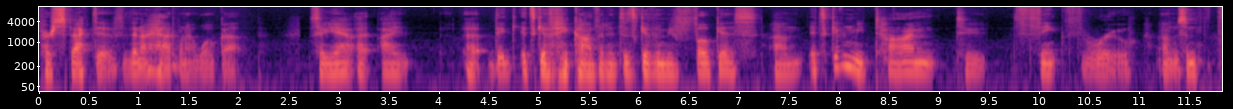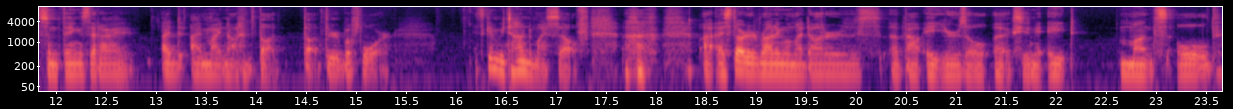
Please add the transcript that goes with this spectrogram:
perspective than I had when I woke up so yeah, I, I uh, it's given me confidence. It's given me focus. Um, it's given me time to think through um, some some things that I, I, I might not have thought thought through before. It's given me time to myself. I started running when my daughter was about eight years old. Uh, excuse me, eight months old.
